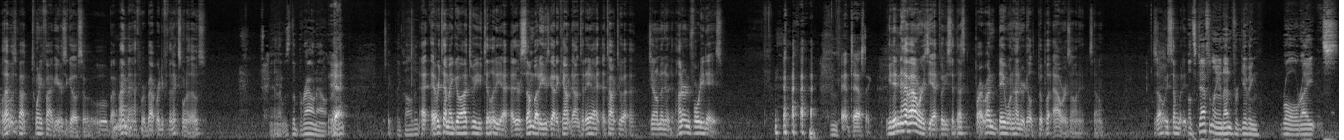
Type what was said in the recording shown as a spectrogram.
Well, that was about 25 years ago, so ooh, by my math, we're about ready for the next one of those. Yeah, that was the brownout, right? Yeah. They called it. Uh, Every time I go out to a utility, I, there's somebody who's got a countdown. Today, I, I talked to a, a gentleman who had 140 days. fantastic. He didn't have hours yet, but he said that's probably around day 100 he'll, he'll put hours on it. So there's always somebody. Well, it's definitely an unforgiving role, right? It's,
